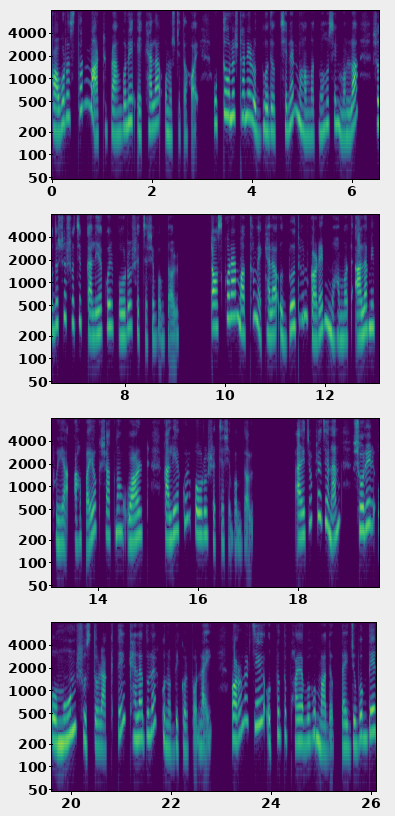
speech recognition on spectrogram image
কবরস্থান মাঠ প্রাঙ্গণে এ খেলা অনুষ্ঠিত হয়। উক্ত অনুষ্ঠানের উদ্বোধক ছিলেন মোহাম্মদ মহসিন মোল্লা, সদস্য সচিব কালিয়াকৈর পৌর স্বেচ্ছাসেবক দল। টস করার মাধ্যমে খেলা উদ্বোধন করেন মোহাম্মদ আলামি ভুইয়া, আহ্বায়ক সাত নং ওয়ার্ড কালিয়াকৈর পৌর স্বেচ্ছাসেবক দল। আয়োজকরা জানান, শরীর ও মন সুস্থ রাখতে খেলাধুলার কোনো বিকল্প নাই। করোনার চেয়ে অত্যন্ত ভয়াবহ মাদক, তাই যুবকদের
